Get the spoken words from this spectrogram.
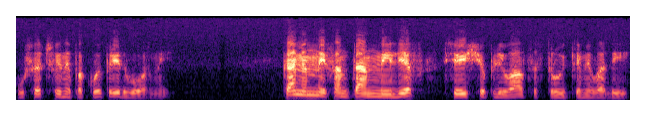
ушедший на покой придворный. Каменный фонтанный лев все еще плевался струйками воды.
